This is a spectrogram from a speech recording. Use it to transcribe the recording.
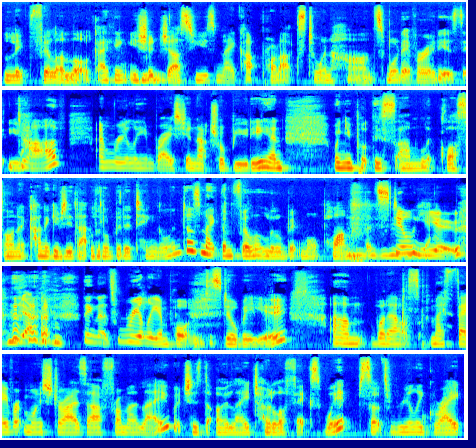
lip filler look. I think you should just use makeup products to enhance whatever it is that you have and really embrace your natural beauty. And when you put this um, lip gloss on, it kind of gives you that little bit of tingle and does make them feel a little bit more plump, but still you. yeah. I think that's really important to still be you. Um, what else? My favorite moisturizer from Olay, which is the Olay Total Effects Whip. So it's really great.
